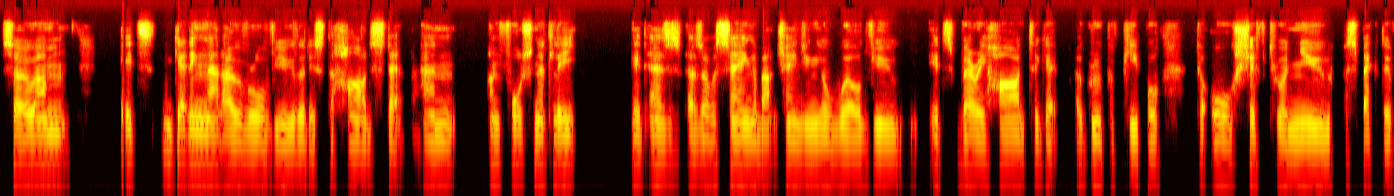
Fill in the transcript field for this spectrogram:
So um, it's getting that overall view that is the hard step. And unfortunately, it as as I was saying about changing your worldview, it's very hard to get a group of people to all shift to a new perspective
